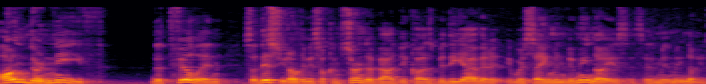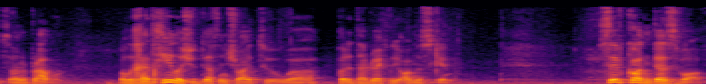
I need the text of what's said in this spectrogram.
underneath the tefillin. So this you don't have to be so concerned about because b'di'evet we're saying min b'mino is it's, it's not a problem. But lechatchila should definitely try to uh, put it directly on the skin. Sivkot and desvav.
